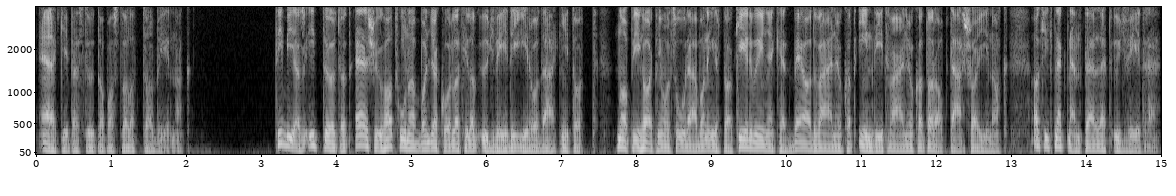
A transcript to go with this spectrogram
Elképesztő tapasztalattal bírnak. Tibi az itt töltött első hat hónapban gyakorlatilag ügyvédi irodát nyitott. Napi 6-8 órában írta a kérvényeket, beadványokat, indítványokat a raptársainak, akiknek nem tellett ügyvédre.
